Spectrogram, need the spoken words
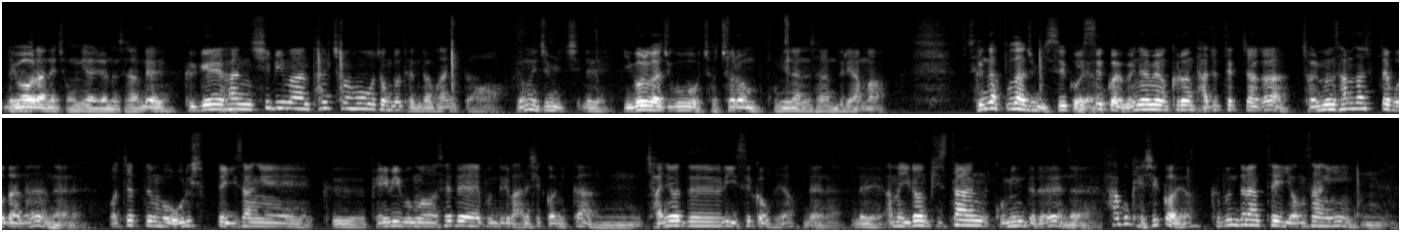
네. 6월 안에 정리하려는 사람들. 네, 그게 한 12만 8천 호 정도 된다고 하니까. 어, 그러면 지금 지- 네, 이걸 가지고 저처럼 고민하는 사람들이 아마 생각보다 좀 있을 거예요. 있을 거예요. 왜냐하면 그런 다주택자가 젊은 3, 40대보다는 네네. 어쨌든 뭐 5, 60대 이상의 그 베이비 부머 세대 분들이 많으실 거니까 음, 자녀들이 있을 거고요. 네네. 네, 아마 이런 비슷한 고민들을 네. 하고 계실 거예요. 그분들한테 이 영상이 음,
